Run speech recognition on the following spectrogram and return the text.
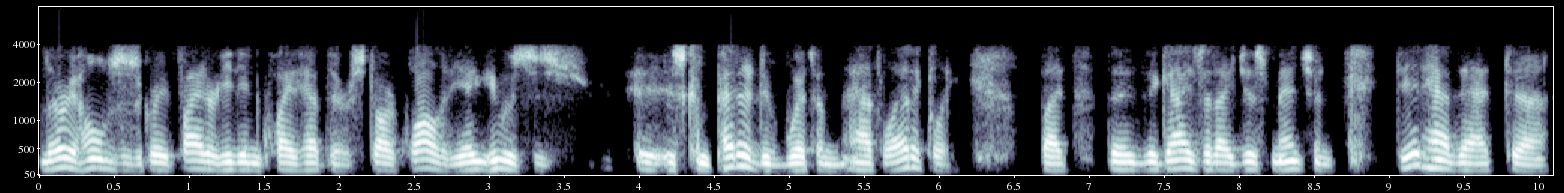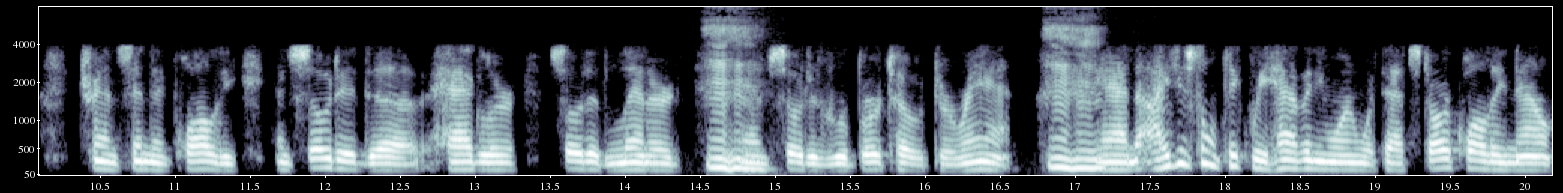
Larry Holmes was a great fighter. He didn't quite have their star quality. He was as, as competitive with them athletically. But the, the guys that I just mentioned did have that uh, transcendent quality, and so did uh, Hagler, so did Leonard, mm-hmm. and so did Roberto Duran. Mm-hmm. And I just don't think we have anyone with that star quality now.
